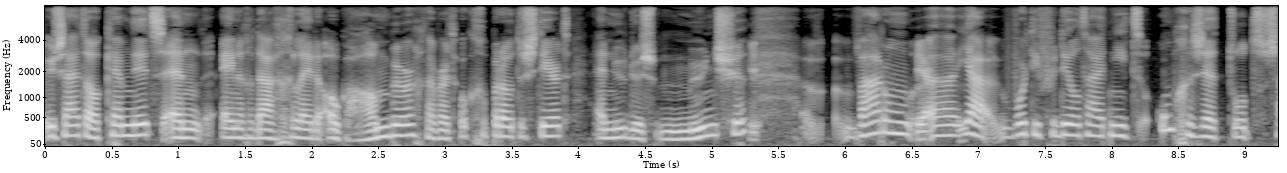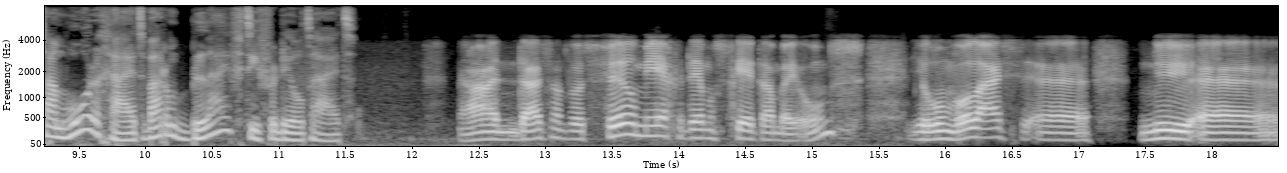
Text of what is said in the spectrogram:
U zei het al, Chemnitz en enige dagen geleden ook Hamburg. Daar werd ook geprotesteerd. En nu dus München. Waarom ja. Uh, ja, wordt die verdeeldheid niet omgezet tot saamhorigheid? Waarom blijft die verdeeldheid? Nou, in Duitsland wordt veel meer gedemonstreerd dan bij ons. Jeroen Wollaars, uh, nu uh,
